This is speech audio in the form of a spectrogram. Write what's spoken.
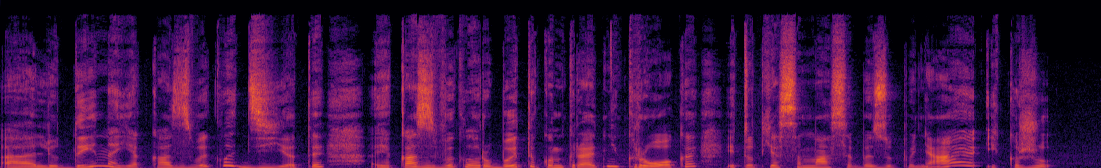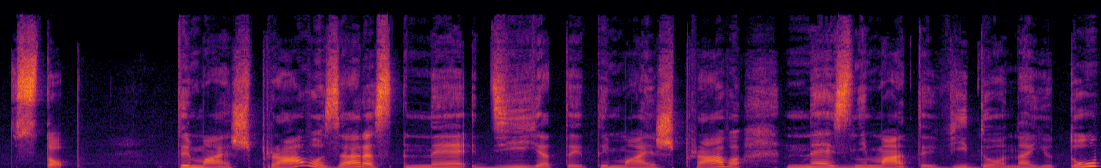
е, людина, яка звикла діяти, яка звикла робити конкретні кроки, і тут я сама себе зупиняю і кажу: стоп. Ти маєш право зараз не діяти. Ти маєш право не знімати відео на YouTube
